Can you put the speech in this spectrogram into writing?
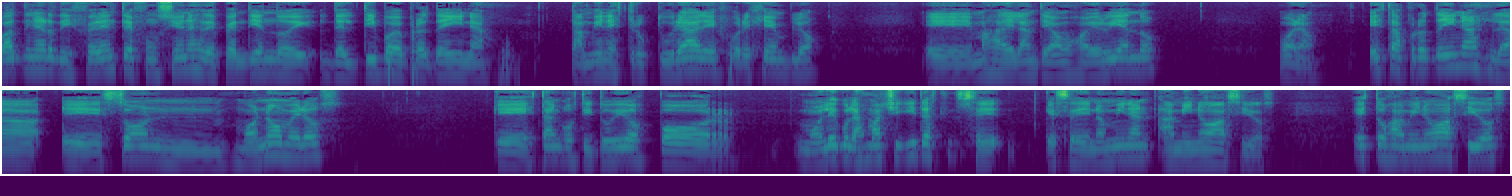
Va a tener diferentes funciones dependiendo del tipo de proteína. También estructurales, por ejemplo. Eh, más adelante vamos a ir viendo. Bueno, estas proteínas la, eh, son monómeros que están constituidos por moléculas más chiquitas que se, que se denominan aminoácidos. Estos aminoácidos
